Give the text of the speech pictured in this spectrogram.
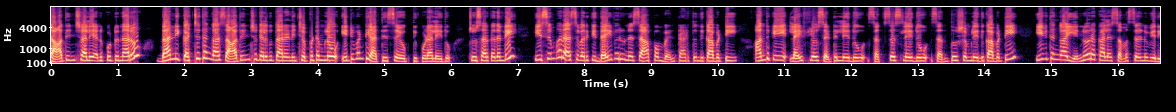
సాధించాలి అనుకుంటున్నారో దాన్ని ఖచ్చితంగా సాధించగలుగుతారని చెప్పటంలో ఎటువంటి అతిశయోక్తి కూడా లేదు. చూశారు కదండి? ఈ సింహరాశి వారికి దైవరున్న శాపం వెంటాడుతుంది కాబట్టి అందుకే లైఫ్లో సెటిల్ లేదు సక్సెస్ లేదు సంతోషం లేదు కాబట్టి ఈ విధంగా ఎన్నో రకాల సమస్యలను వీరు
